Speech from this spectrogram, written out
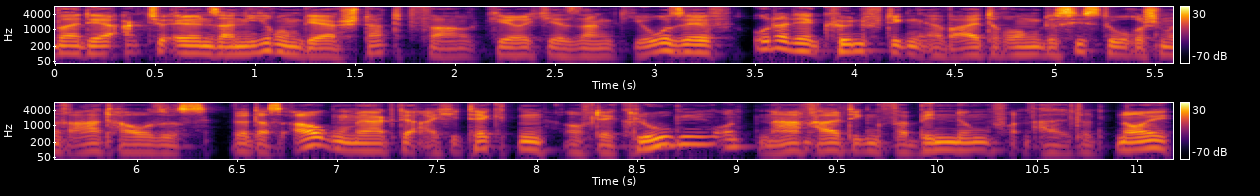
bei der aktuellen Sanierung der Stadtpfarrkirche St. Joseph oder der künftigen Erweiterung des historischen Rathauses wird das Augenmerk der Architekten auf der klugen und nachhaltigen Verbindung von Alt und Neu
